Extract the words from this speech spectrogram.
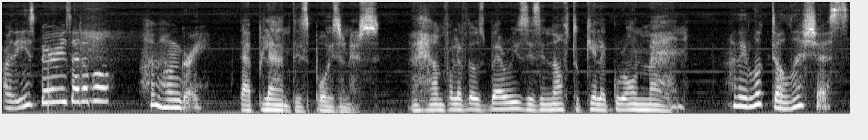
Are these berries edible? I'm hungry. That plant is poisonous. A handful of those berries is enough to kill a grown man. Oh, they look delicious.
